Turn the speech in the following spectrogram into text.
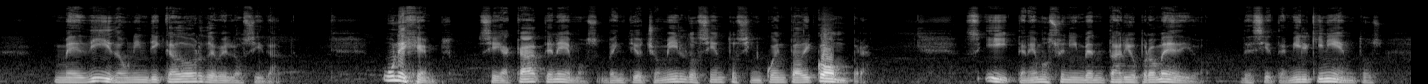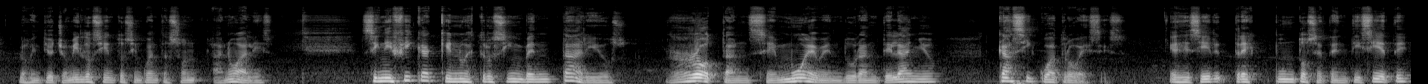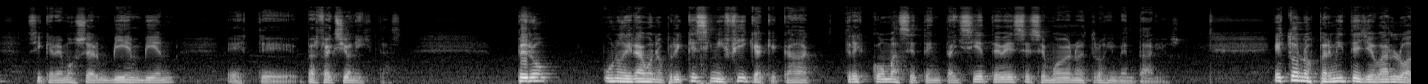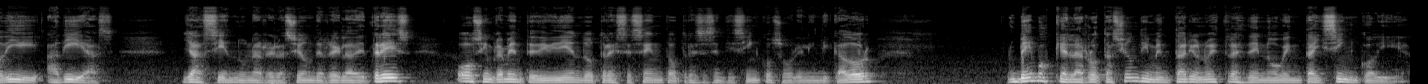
medida, un indicador de velocidad. Un ejemplo, si acá tenemos 28.250 de compra y tenemos un inventario promedio de 7.500, los 28.250 son anuales, significa que nuestros inventarios rotan, se mueven durante el año casi cuatro veces es decir, 3.77 si queremos ser bien, bien este, perfeccionistas. Pero uno dirá, bueno, pero ¿y qué significa que cada 3,77 veces se mueven nuestros inventarios? Esto nos permite llevarlo a, a días, ya siendo una relación de regla de 3 o simplemente dividiendo 360 o 365 sobre el indicador vemos que la rotación de inventario nuestra es de 95 días.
